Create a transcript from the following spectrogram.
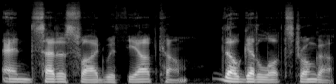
and satisfied with the outcome, they'll get a lot stronger.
